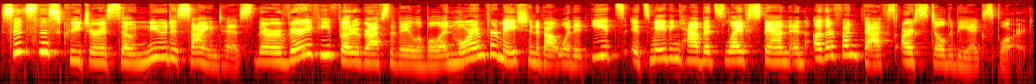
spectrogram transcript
Since this creature is so new to scientists, there are very few photographs available and more information about what it eats, its mating habits, lifespan, and other fun facts are still to be explored.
